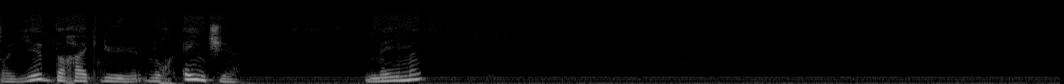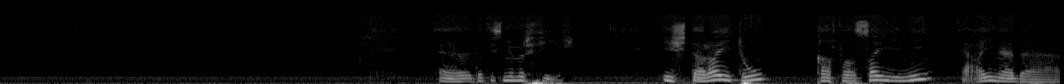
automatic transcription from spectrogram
طيب dan ga ik nu nog eentje nemen dat is nummer vier اشتريت قفصين Ainaba. Eh,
